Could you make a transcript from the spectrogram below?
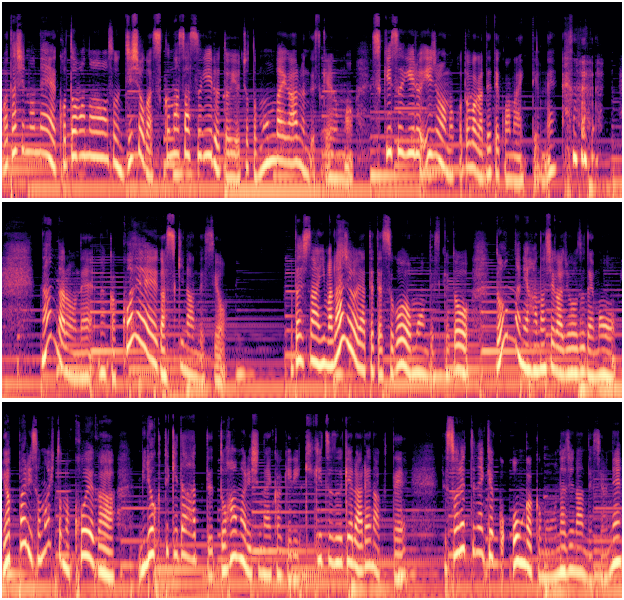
私のね言葉のその辞書が少なさすぎるというちょっと問題があるんですけれども好きすぎる以上の言葉が出てこないっていうね。なんだろうね。なんか声が好きなんですよ。私さ今ラジオやっててすごい思うんですけどどんなに話が上手でもやっぱりその人の声が魅力的だってドハマりしない限り聞き続けられなくてでそれってね結構音楽も同じなんですよね。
